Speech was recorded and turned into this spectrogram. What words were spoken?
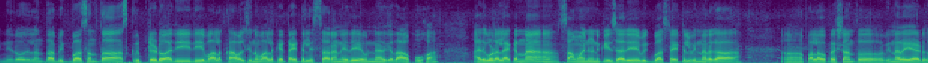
ఇన్ని రోజులంతా బిగ్ బాస్ అంతా స్క్రిప్టెడ్ అది ఇది వాళ్ళకి కావాల్సిన వాళ్ళకే టైటిల్ ఇస్తారనేది ఉన్నది కదా అపూహ. అది కూడా లేకన్నా సామాన్యునికి ఈసారి బిగ్ బాస్ టైటిల్ విన్నర్గా పల్లవ ప్రశాంత్ విన్నర్ అయ్యాడు.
